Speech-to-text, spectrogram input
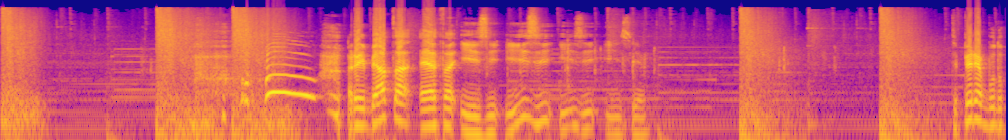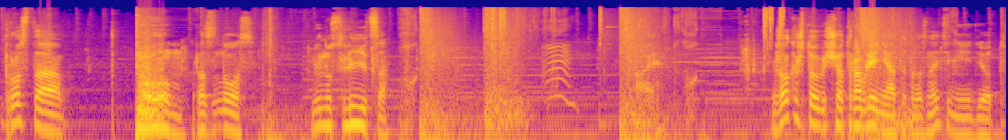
Ребята, это easy, easy, easy, easy. Теперь я буду просто... Бум! Разнос. Минус лица. Ай. Жалко, что еще отравление от этого, знаете, не идет.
